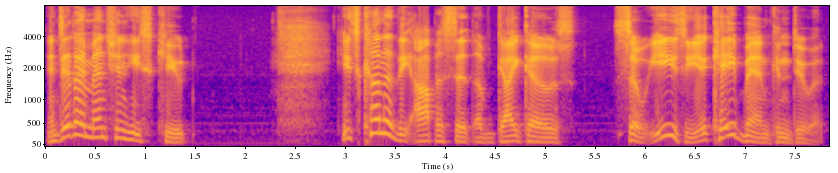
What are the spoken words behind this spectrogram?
And did I mention he's cute? He's kind of the opposite of Geico's so easy a caveman can do it.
